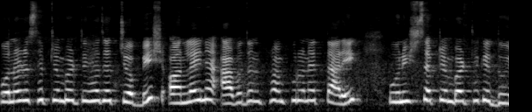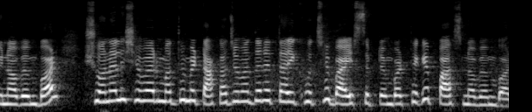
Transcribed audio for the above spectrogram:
পনেরো সেপ্টেম্বর দুই হাজার চব্বিশ। অনলাইনে আবেদন ফর্ম পূরণের তারিখ উনিশ সেপ্টেম্বর থেকে দুই নভেম্বর। সোনালী সেবার মাধ্যমে টাকা জমা দানের তারিখ হচ্ছে বাইশ সেপ্টেম্বর থেকে পাঁচ নভেম্বর।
